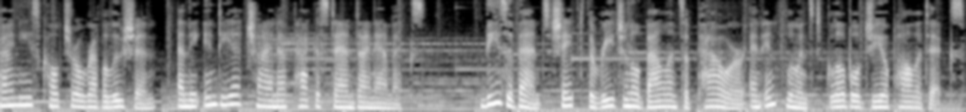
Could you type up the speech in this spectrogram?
Chinese Cultural Revolution, and the India-China-Pakistan dynamics. These events shaped the regional balance of power and influenced global geopolitics.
